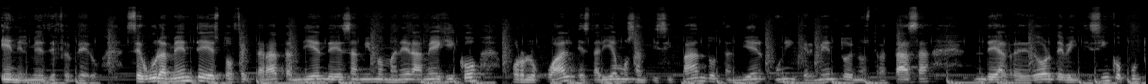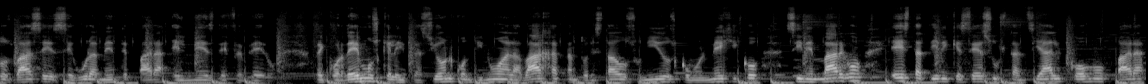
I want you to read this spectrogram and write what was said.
en el mes de febrero. Seguramente esto afectará también de esa misma manera a México, por lo cual estaríamos anticipando también un incremento de nuestra tasa de alrededor de 25 puntos base seguramente para el mes de febrero. Recordemos que la inflación continúa a la baja tanto en Estados Unidos como en México, sin embargo, esta tiene que ser sustancial como para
